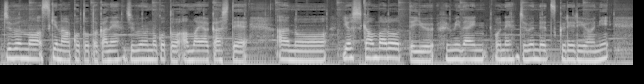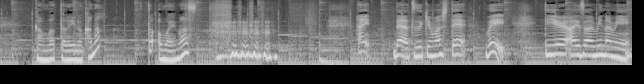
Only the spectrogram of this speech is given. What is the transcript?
自分の好きなこととかね自分のことを甘やかしてあのよし頑張ろうっていう踏み台をね自分で作れるように頑張ったらいいのかな？と思います。はい。では続きまして「Wait Dear 相沢みなみ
